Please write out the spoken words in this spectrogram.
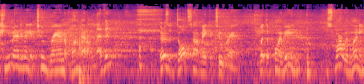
can you imagine making two grand a month at 11? There's adults not making two grand. But the point being, you're smart with money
